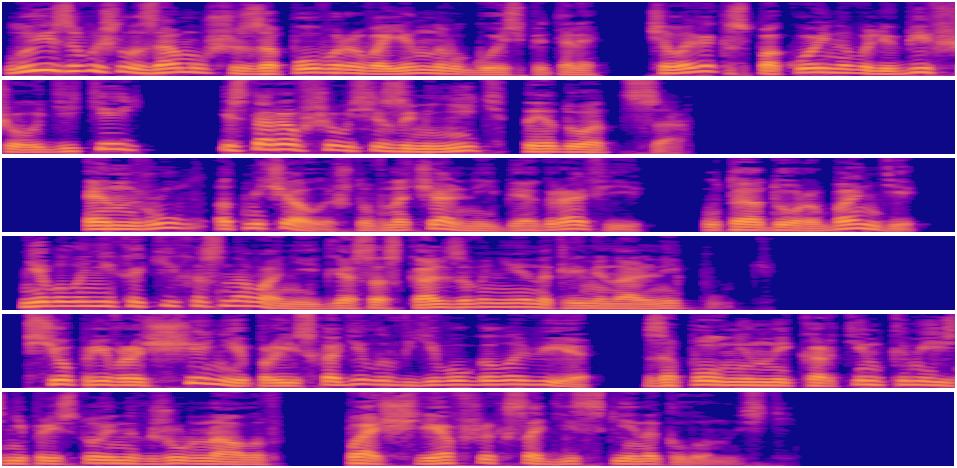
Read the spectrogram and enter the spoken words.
Луиза вышла замуж за повара военного госпиталя, человека спокойного, любившего детей и старавшегося заменить Теду отца. Энн Рул отмечала, что в начальной биографии у Теодора Банди не было никаких оснований для соскальзывания на криминальный путь. Все превращение происходило в его голове, заполненной картинками из непристойных журналов, поощрявших садистские наклонности.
